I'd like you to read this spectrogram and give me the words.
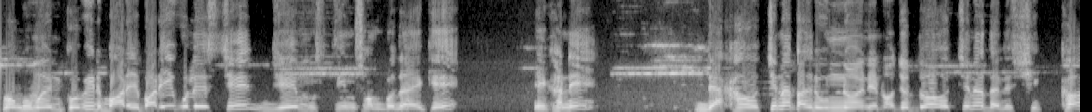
এবং হুমায়ুন কবির বারে বারেই বলে এসছে যে, মুসলিম সম্প্রদায়কে এখানে দেখা হচ্ছে না, তাদের উন্নয়নে নজর দেওয়া হচ্ছে না, তাদের শিক্ষা,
